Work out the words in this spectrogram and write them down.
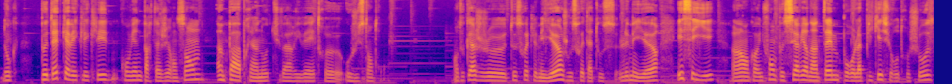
Donc, peut-être qu'avec les clés qu'on vient de partager ensemble, un pas après un autre, tu vas arriver à être euh, au juste endroit. En tout cas, je te souhaite le meilleur, je vous souhaite à tous le meilleur. Essayez, hein, encore une fois, on peut se servir d'un thème pour l'appliquer sur autre chose.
